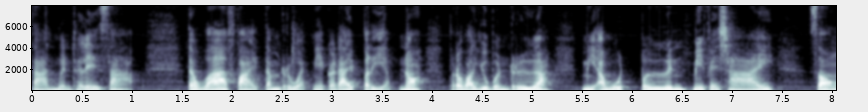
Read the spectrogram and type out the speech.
ศาลเหมือนทะเลสาบ แต่ว่าฝ่ายตำรวจเนี่ยก็ได้เปรียบเนาะเพราะว่าอยู่บนเรือ มีอาวุธปืน มีไฟฉายส่อง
